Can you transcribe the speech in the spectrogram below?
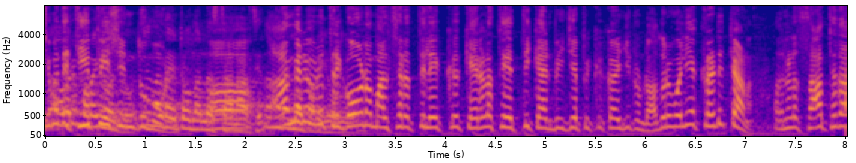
ശ്രീമതി ടി പി സിന്ധു അങ്ങനെ ഒരു ത്രികോണ മത്സരത്തിലേക്ക് കേരളത്തെ എത്തിക്കാൻ ബി ജെ പിക്ക് കഴിഞ്ഞിട്ടുണ്ടോ. അതൊരു വലിയ ക്രെഡിറ്റ് ആണ്. അതിനുള്ള സാധ്യത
